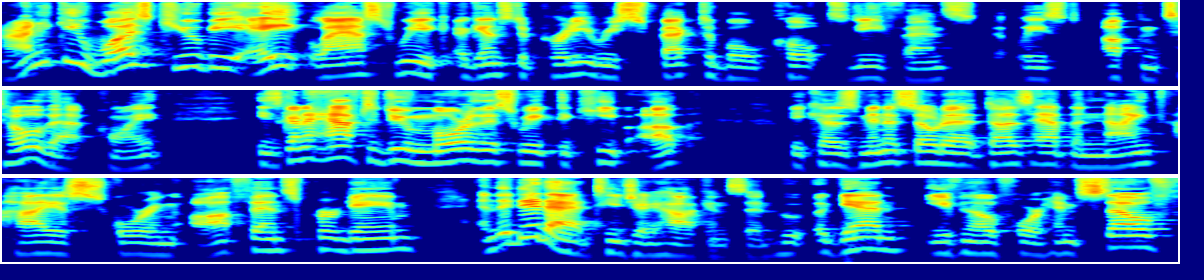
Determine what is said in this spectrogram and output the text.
Heinicke was QB eight last week against a pretty respectable Colts defense, at least up until that point. He's going to have to do more this week to keep up because Minnesota does have the ninth highest scoring offense per game. And they did add TJ Hockenson, who, again, even though for himself,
